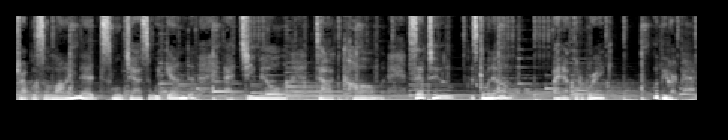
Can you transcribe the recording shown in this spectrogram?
Drop us a line at smoothjazzweekend at gmail.com. Set two is coming up right after the break. We'll be right back.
